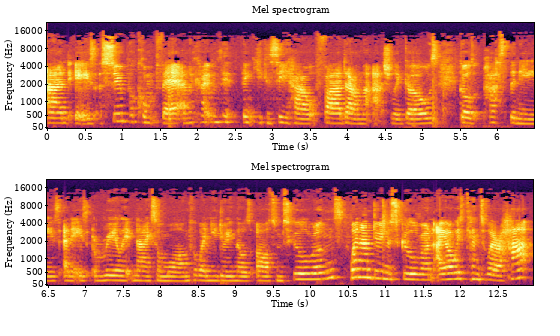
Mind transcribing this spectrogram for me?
and it is super comfy and I can't even th think you can see how far down that actually goes. Goes past the knees and it is really nice and warm for when you're doing those autumn school runs. When I'm doing a school run I always tend to wear a hat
